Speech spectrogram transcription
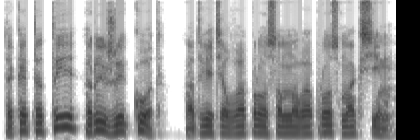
«Так это ты, рыжий кот?» – ответил вопросом на вопрос Максим.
